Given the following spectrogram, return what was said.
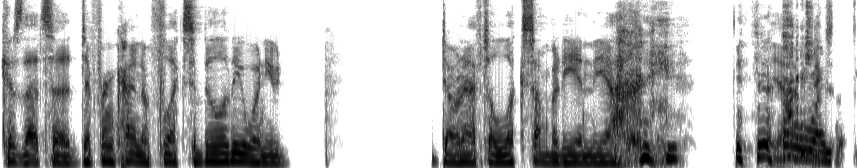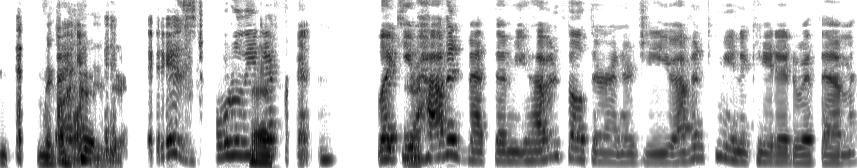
because that's a different kind of flexibility when you don't have to look somebody in the eye. yeah, it makes, makes it, it is totally uh, different. Like you yeah. haven't met them, you haven't felt their energy, you haven't communicated with them.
